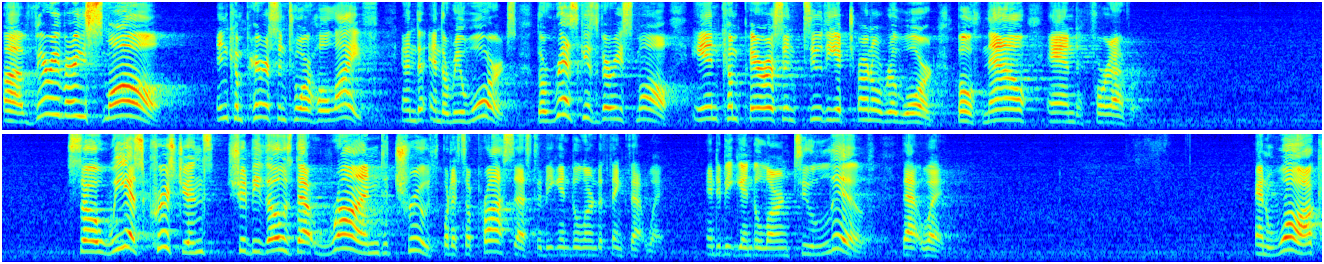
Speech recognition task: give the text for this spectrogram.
uh, very, very small in comparison to our whole life and the, and the rewards. The risk is very small in comparison to the eternal reward, both now and forever. So, we as Christians should be those that run to truth, but it's a process to begin to learn to think that way and to begin to learn to live that way. And walk,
